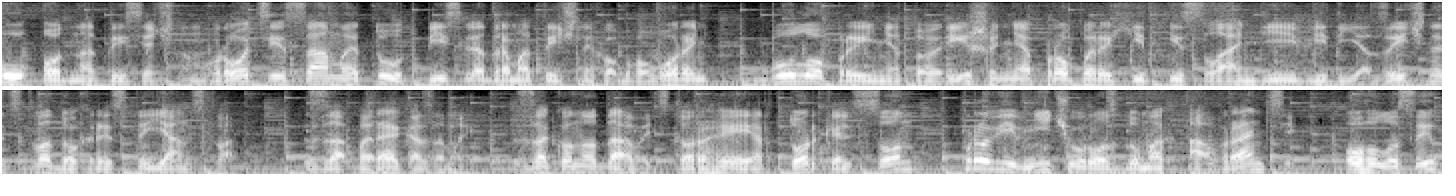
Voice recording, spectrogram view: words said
У 1000 році саме тут, після драматичних обговорень, було прийнято рішення про перехід Ісландії від язичництва до християнства. За переказами, законодавець Торгеєр Торкельсон провів ніч у роздумах, а вранці оголосив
